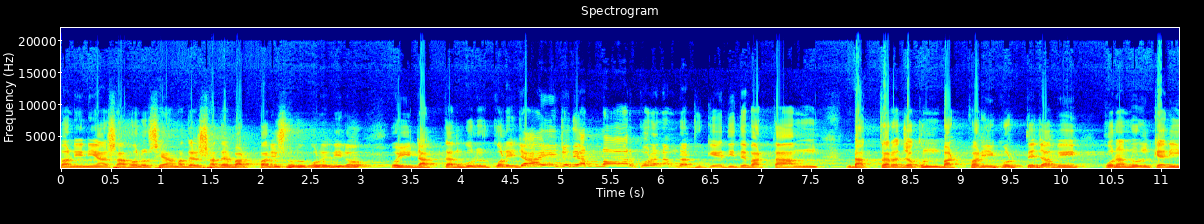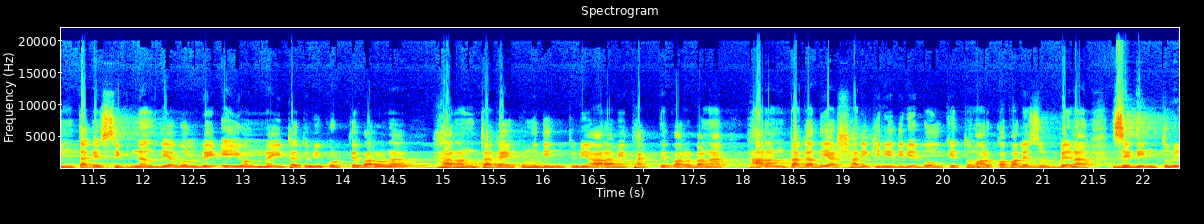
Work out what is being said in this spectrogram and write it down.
বানিয়ে নিয়ে আসা হলো, সে আমাদের সাথে বাটপারি শুরু করে দিল। ওই ডাক্তারগুলোর কলে যায় যদি আল্লাহর কোরআন আমরা ঢুকিয়ে দিতে পারতাম, ডাক্তাররা যখন বাটপারি করতে যাবে, কোরআনুল করিম তাকে সিগন্যাল দিয়া বলবে, এই অন্যায়টা তুমি করতে পারো না, হারাম টাকায় কোনোদিন তুমি আরামে থাকতে পারবে না, হারাম টাকা দিয়া শাড়ি কিনে দিবে বউকে তোমার কপালে জুটবে না, যেদিন তুমি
